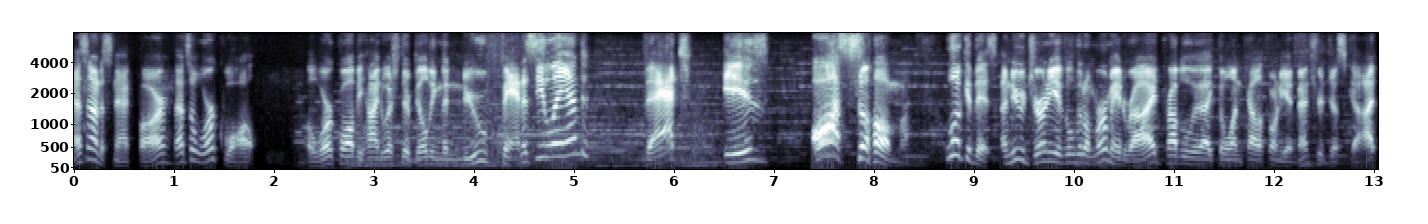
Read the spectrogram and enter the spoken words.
That's not a snack bar. That's a work wall. A work wall behind which they're building the new Fantasyland? That is awesome! Look at this. A new Journey of the Little Mermaid ride, probably like the one California Adventure just got.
